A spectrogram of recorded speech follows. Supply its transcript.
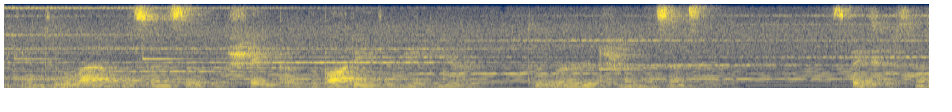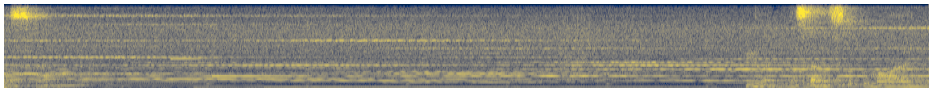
Begin to allow the sense of the shape of the body to reappear, to emerge from the sense of spaciousness and feeling the sense of the mind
